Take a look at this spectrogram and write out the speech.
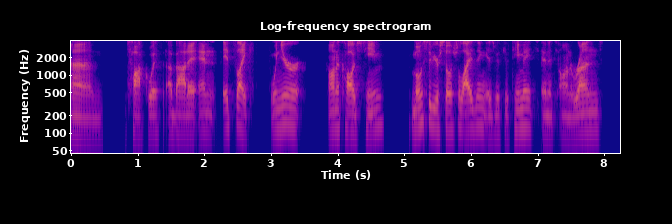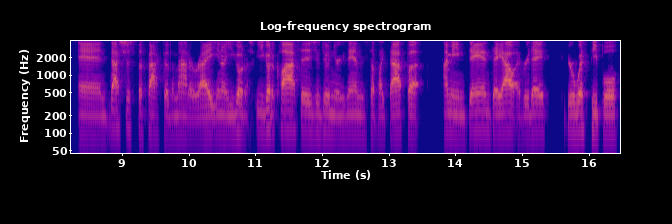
um, talk with about it, and it's like when you're on a college team, most of your socializing is with your teammates, and it's on runs, and that's just the fact of the matter, right? You know, you go to you go to classes, you're doing your exams and stuff like that, but I mean, day in day out, every day, you're with people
